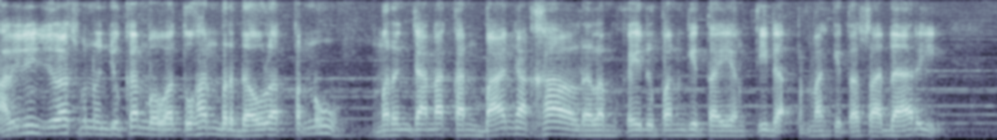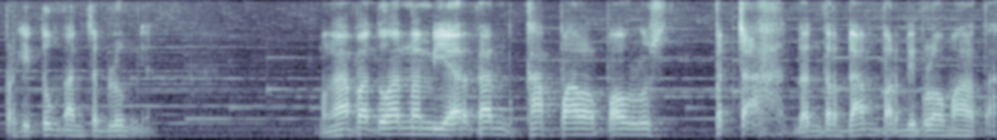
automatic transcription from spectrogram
Hal ini jelas menunjukkan bahwa Tuhan berdaulat penuh, merencanakan banyak hal dalam kehidupan kita yang tidak pernah kita sadari, perhitungkan sebelumnya. Mengapa Tuhan membiarkan kapal Paulus pecah dan terdampar di Pulau Malta?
